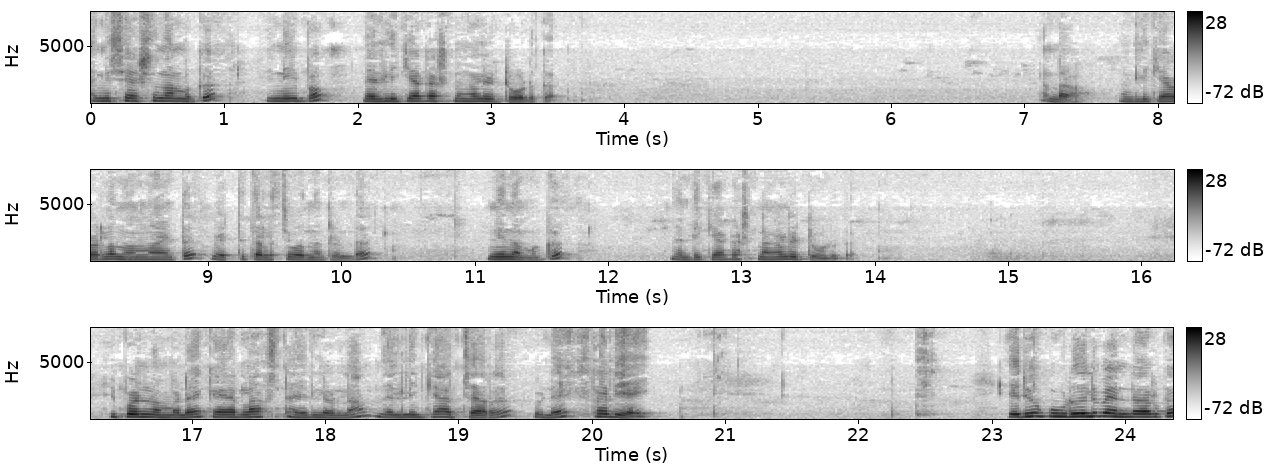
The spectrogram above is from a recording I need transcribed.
അതിനുശേഷം നമുക്ക് ഇനിയിപ്പം നെല്ലിക്ക കഷ്ണങ്ങൾ ഇട്ട് കൊടുക്കാം കണ്ടോ? നെല്ലിക്ക വെള്ളം നന്നായിട്ട് വെട്ടി തിളച്ച് വന്നിട്ടുണ്ട്. ഇനി നമുക്ക് നെല്ലിക്ക കഷ്ണങ്ങൾ ഇട്ട് കൊടുക്കുക. ഇപ്പോൾ നമ്മുടെ കേരള സ്റ്റൈലിലുള്ള നെല്ലിക്ക അച്ചാർ ഇവിടെ റെഡിയായി. എരിവ് കൂടുതൽ വേണ്ടവർക്ക്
